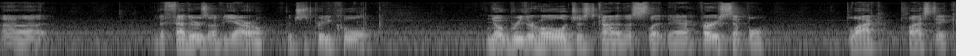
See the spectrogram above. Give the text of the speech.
uh, the feathers of the arrow, which is pretty cool. No breather hole, just kind of the slit there. Very simple. Black plastic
